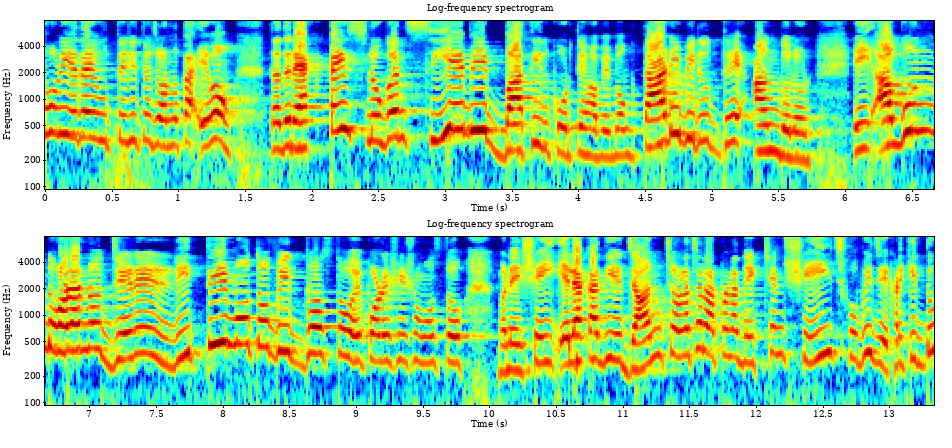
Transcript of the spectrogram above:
ধরিয়ে দেয় উত্তেজিত জনতা এবং তাদের একটাই স্লোগান, সিএবি বাতিল করতে হবে এবং তারই বিরুদ্ধে আন্দোলন। এই আগুন ধরানোর জেরে রীতিমতো বিধ্বস্ত হয়ে পড়ে সেই সমস্ত মানে সেই এলাকা দিয়ে যান চলাচল। আপনারা দেখছেন সেই ছবি, যেখানে কিন্তু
